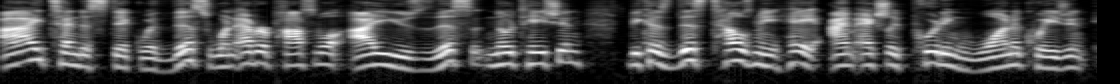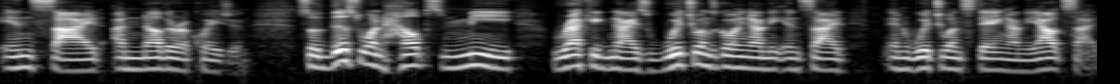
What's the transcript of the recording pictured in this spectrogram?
I tend to stick with this whenever possible. I use this notation because this tells me, hey, I'm actually putting one equation inside another equation. So this one helps me recognize which one's going on the inside and which one's staying on the outside.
